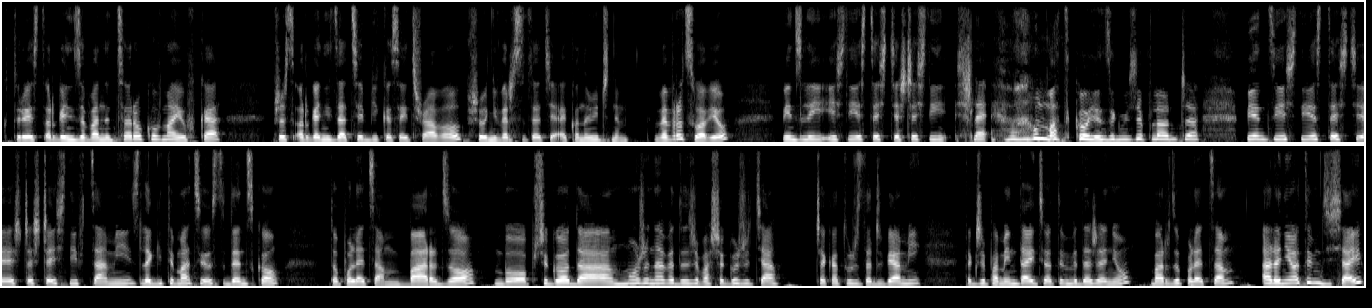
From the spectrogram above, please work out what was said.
który jest organizowany co roku w majówkę przez organizację I Travel przy Uniwersytecie Ekonomicznym we Wrocławiu. Więc jeśli jesteście szczęśliwi, matko, język mi się plącze, więc jeśli jesteście jeszcze szczęśliwcami z legitymacją studencką, to polecam bardzo, bo przygoda może nawet że waszego życia czeka tuż za drzwiami, także pamiętajcie o tym wydarzeniu, bardzo polecam, ale nie o tym dzisiaj.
